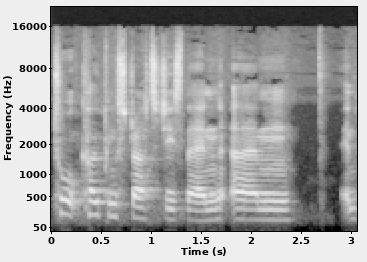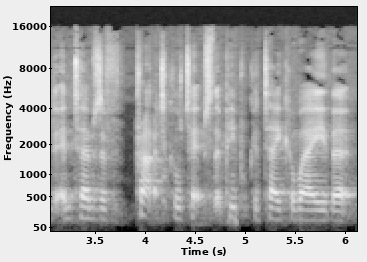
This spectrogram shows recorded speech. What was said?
talk coping strategies then. Um, in, in terms of practical tips that people could take away that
